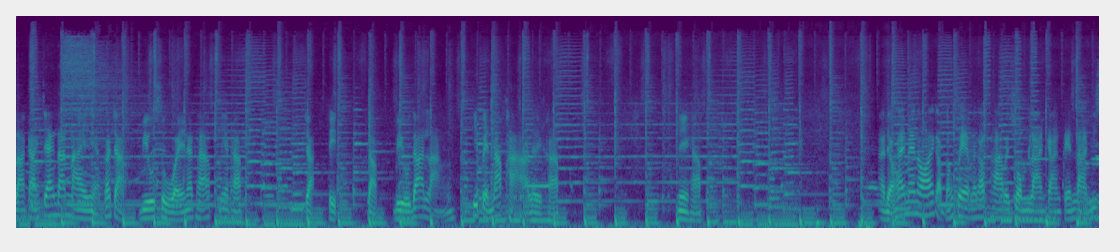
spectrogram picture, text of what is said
ลานกลางแจ้งด้านในเนี่ยก็จะวิวสวยนะครับเนี่ยครับ จะติดกับวิวด้านหลังที่เป็นหน้าผาเลยครับ นี่ครับเดี๋ยวให้แม่น้อยกับน้องเฟรมนะครับพาไปชมลานกลางเต็นท์ลานที่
